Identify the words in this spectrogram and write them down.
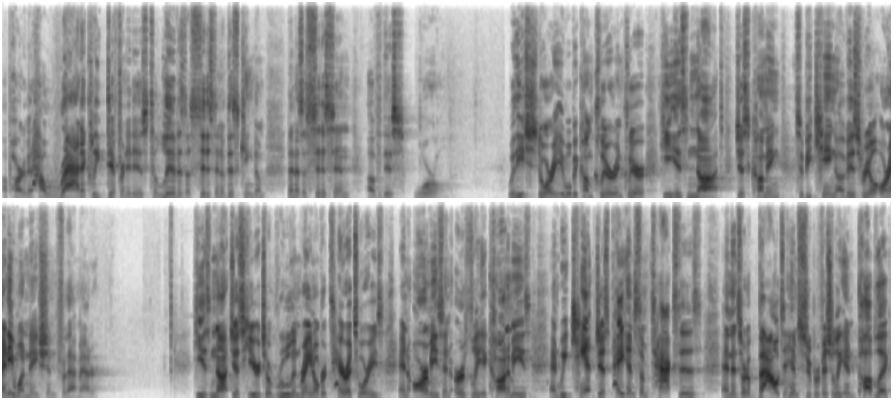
a part of it. How radically different it is to live as a citizen of this kingdom than as a citizen of this world. With each story, it will become clearer and clearer. He is not just coming to be king of Israel or any one nation for that matter. He is not just here to rule and reign over territories and armies and earthly economies, and we can't just pay him some taxes and then sort of bow to him superficially in public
